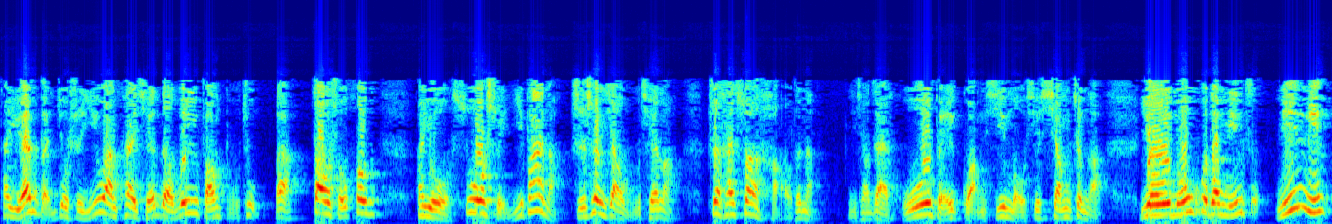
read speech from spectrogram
他原本就是一万块钱的危房补助啊，到手后呢，哎呦缩水一半了，只剩下五千了，这还算好的呢。你像在湖北、广西某些乡镇啊，有农户的名字明明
